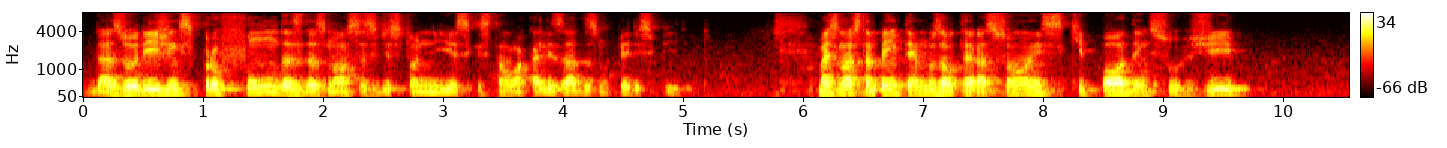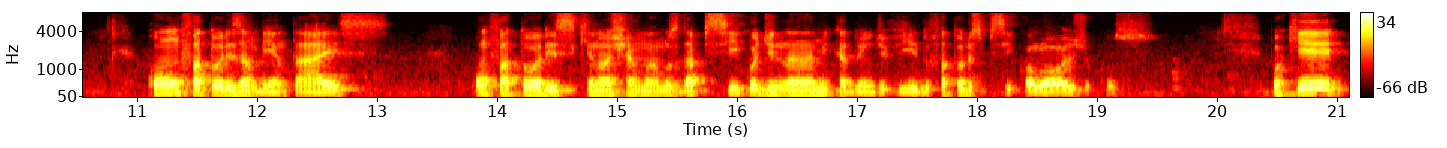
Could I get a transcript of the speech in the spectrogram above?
das origens profundas das nossas distonias que estão localizadas no perispírito. Mas nós também temos alterações que podem surgir com fatores ambientais, com fatores que nós chamamos da psicodinâmica do indivíduo, fatores psicológicos, porque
